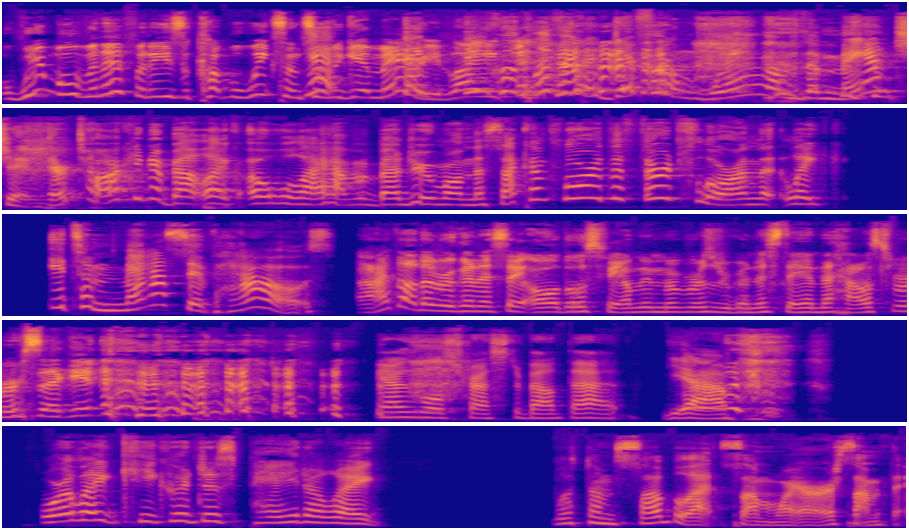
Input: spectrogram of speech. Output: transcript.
we moving in for these a couple weeks until Yeah, we get married. like, could live in a different wing of the mansion. They're talking about like, oh, well, I have a bedroom on the second floor, or the third floor, on the like. It's a massive house. I thought they were gonna say all those family members were gonna stay in the house for a second. Yeah, I was a little stressed about that. Yeah. or like he could just pay to like let them sublet somewhere or something.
